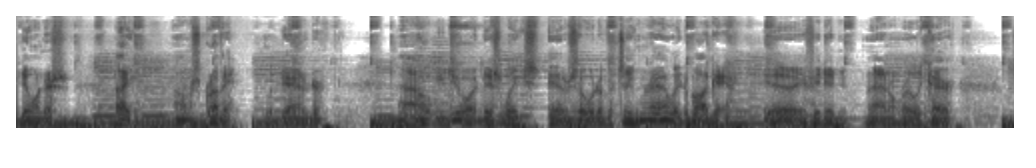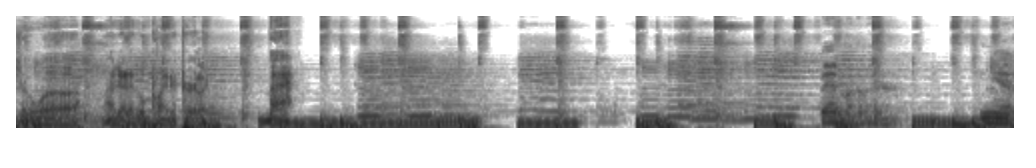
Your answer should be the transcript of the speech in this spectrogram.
Be doing this. Hey, I'm Scruffy, the janitor. I hope you enjoyed this week's episode of Achieving Reality, the podcast. Uh, if you didn't, I don't really care. So, uh, I gotta go clean the toilet. Bye. Bad motivator. Yep.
